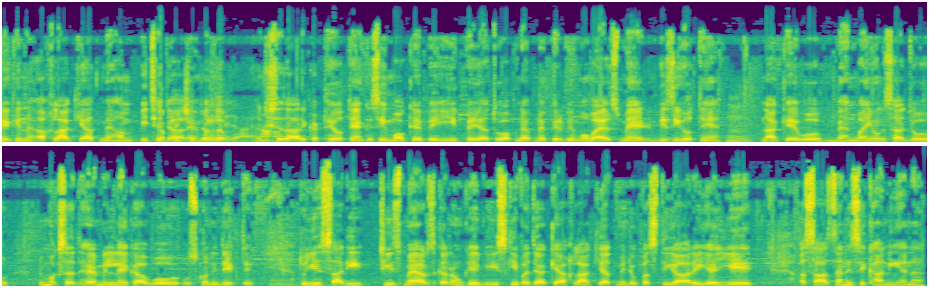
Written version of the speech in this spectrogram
लेकिन अखलाकियात में हम पीछे जा पीछे रहे हैं। मतलब पीछे जा रहे हैं, रिश्तेदार इकट्ठे होते हैं किसी मौके पे ईद पे या तो अपने अपने फिर भी मोबाइल्स में बिज़ी होते हैं। हम्म। ना कि वो बहन भाइयों के साथ जो जो मकसद है मिलने का वो उसको नहीं देखते। हम्म। तो ये सारी चीज़ मैं अर्ज़ कर रहा हूँ कि इसकी वजह क्या अखलाकियात में जो पस्ती आ रही है ये इस ने सिखानी है ना?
